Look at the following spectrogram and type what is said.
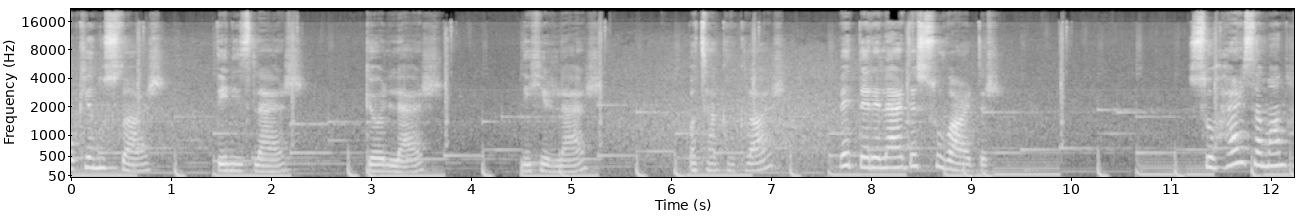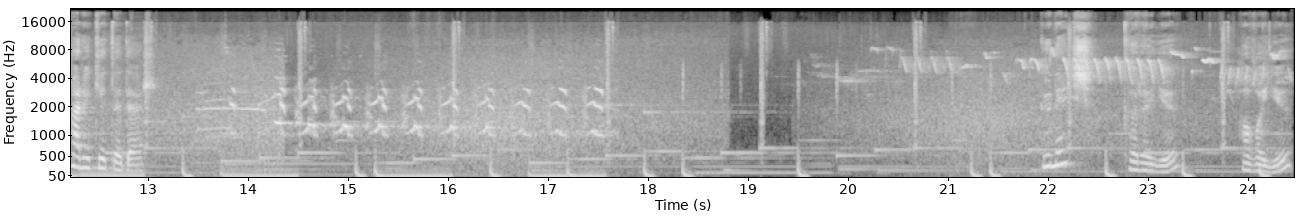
Okyanuslar, denizler, göller, nehirler, bataklıklar ve derelerde su vardır. Su her zaman hareket eder. Güneş karayı, havayı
